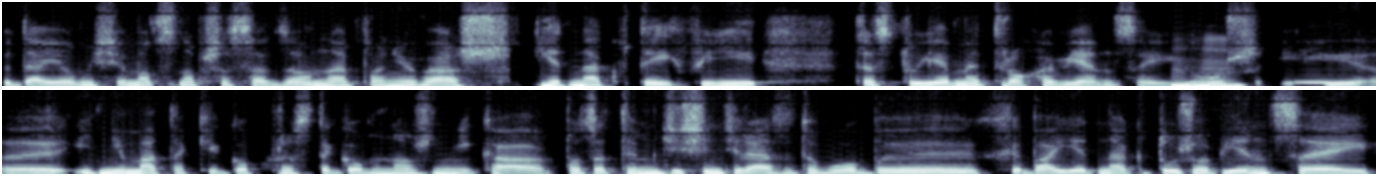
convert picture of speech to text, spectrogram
wydają mi się mocno przesadzone, ponieważ jednak w tej chwili testujemy trochę więcej mhm. już i, y, i nie ma takiego prostego mnożnika. Poza tym 10 razy to byłoby chyba jednak dużo więcej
